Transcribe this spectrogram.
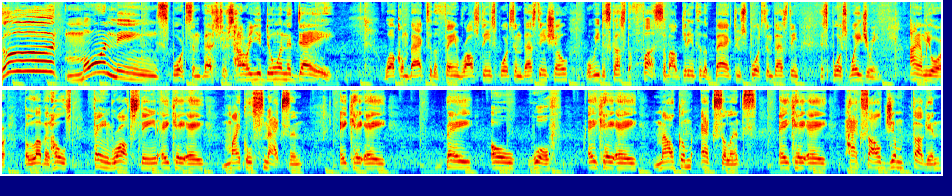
Good morning, sports investors. How are you doing today? Welcome back to the Fame Rothstein Sports Investing Show, where we discuss the fuss about getting to the bag through sports investing and sports wagering. I am your beloved host, Fame Rothstein, aka Michael Snackson, aka Bay O Wolf, aka Malcolm Excellence, aka Hacksaw Jim Thuggin,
